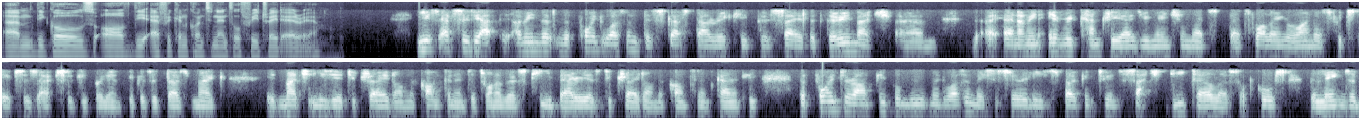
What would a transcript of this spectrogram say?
um, the goals of the African Continental Free Trade Area? Yes, absolutely. I, I, mean, the, the point wasn't discussed directly per se, but very much, um, and I mean, every country, as you mentioned, that's that's following Rwanda's footsteps is absolutely brilliant because it does make it much easier to trade on the continent. It's one of those key barriers to trade on the continent currently. The point around people movement wasn't necessarily spoken to in such detail as, of course, the lens at,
